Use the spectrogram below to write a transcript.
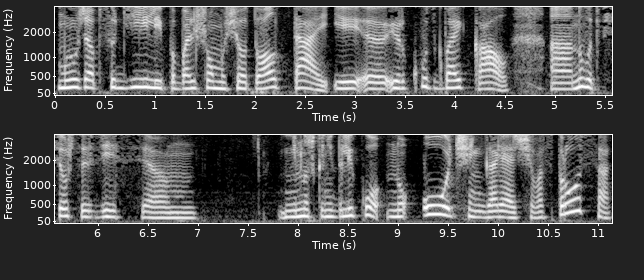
Мы уже обсудили, по большому счету, Алтай и э, Иркутск, Байкал. А, ну вот все, что здесь эм, немножко недалеко, но очень горячего спроса,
